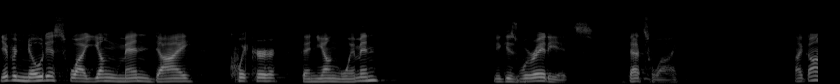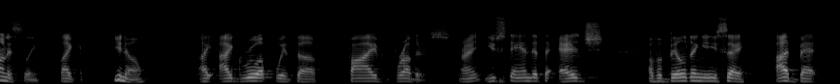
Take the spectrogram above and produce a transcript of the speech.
You ever notice why young men die quicker than young women? Because we're idiots. That's why. Like, honestly, like, you know, I, I grew up with uh, five brothers, right? You stand at the edge of a building and you say, I bet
